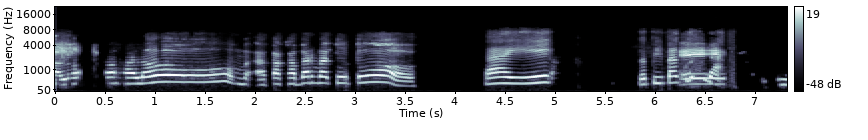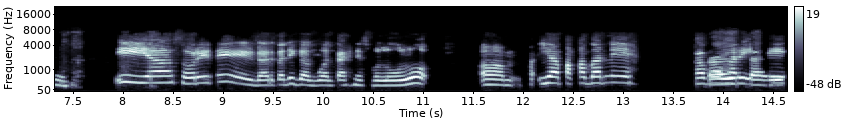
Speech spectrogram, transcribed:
Halo, halo, apa kabar Mbak Tutul? Baik, lebih bagus Eh, nggak? iya, sorry nih, dari tadi gangguan teknis melulu. Em, iya, apa kabar nih? Kamu Baik, hari ini? baik,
